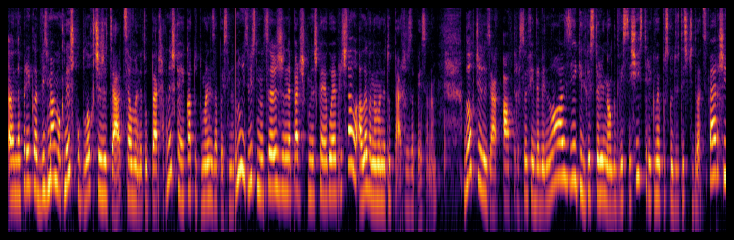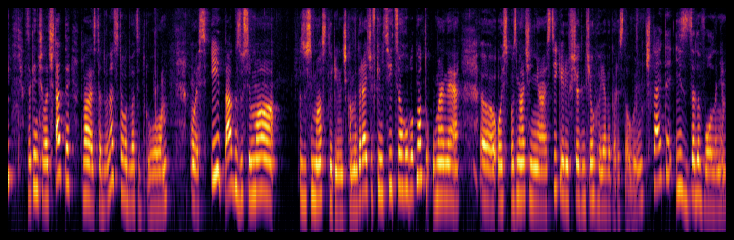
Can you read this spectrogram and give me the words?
е, наприклад, візьмемо книжку Блог чи життя. Це у мене тут перша книжка, яка тут у мене записана. Ну і звісно, це ж не перша книжка, яку я прочитала, але вона у мене тут перша записана. Блог чи життя. Автор Софі Давінуазі, кількість сторінок 206, рік випуску 2021. Закінчила читати 12.12.22. Ось. І так з усіма з усіма сторіночками. До речі, в кінці цього блокноту у мене е, ось позначення стікерів, що для чого я використовую. Читайте із задоволенням.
